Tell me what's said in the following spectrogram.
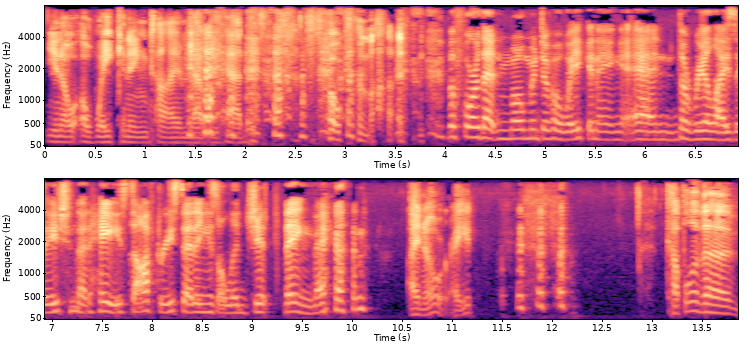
you know, awakening time that we had with Pokemon. before that moment of awakening and the realization that hey, soft resetting is a legit thing, man. I know, right? A couple of the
